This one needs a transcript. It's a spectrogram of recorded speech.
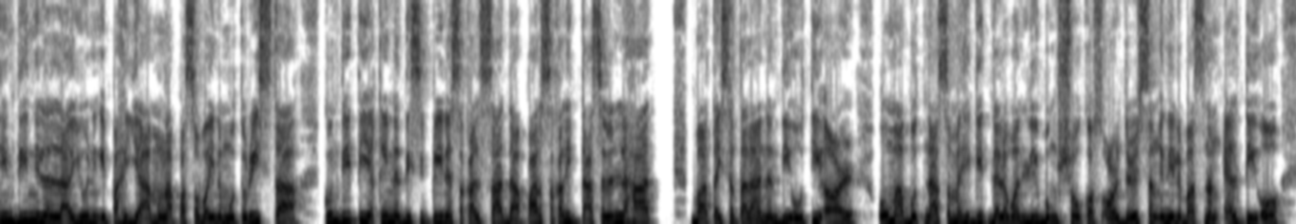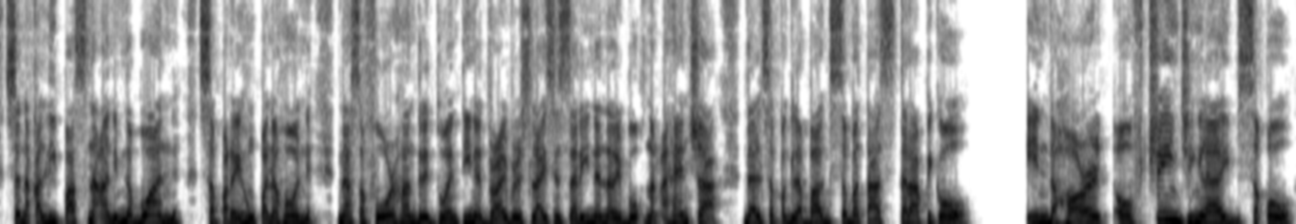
hindi nila layuning ipahiya ang mga pasaway ng motorista, kundi tiyakin na disiplina sa kalsada para sa kaligtasan ng lahat. Batay sa tala ng DOTR, umabot na sa mahigit 2,000 show cause orders ang inilabas ng LTO sa nakalipas na anim na buwan. Sa parehong panahon, nasa 420 na driver's license na rin na na-revoke ng ahensya dahil sa paglabag sa batas trapiko. In the heart of changing lives, ako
